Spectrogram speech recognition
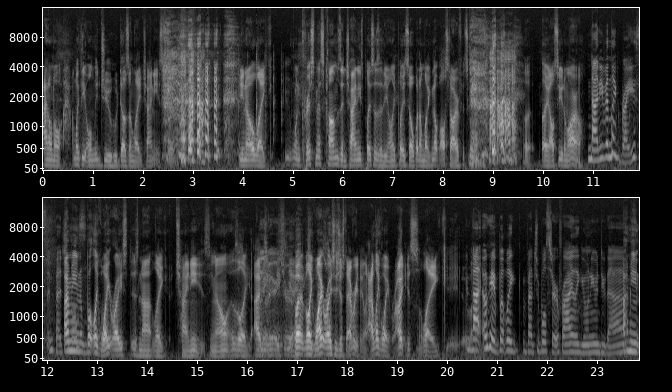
I don't know. I'm like the only Jew who doesn't like Chinese food. you know, like when Christmas comes and Chinese places are the only place open, I'm like, nope, I'll starve. It's cool. Like I'll see you tomorrow. Not even like rice and vegetables. I mean, but like white rice is not like Chinese. You know, it's like I That's mean, very true. Yeah. but like white rice is just everything. Like, I like white rice. Like, not okay, but like vegetable stir fry, like you won't even do that. I mean,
